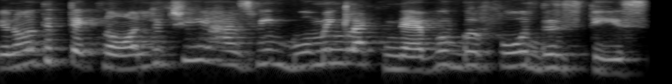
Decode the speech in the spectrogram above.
you know the technology has been booming like never before these days.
